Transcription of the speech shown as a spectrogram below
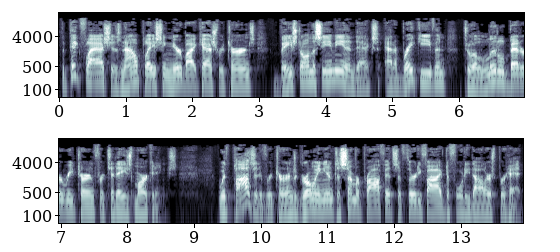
The Pig Flash is now placing nearby cash returns based on the CME index at a break even to a little better return for today's marketings, with positive returns growing into summer profits of 35 to $40 per head,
